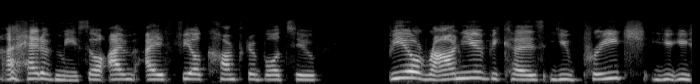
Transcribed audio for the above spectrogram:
ahead of me so i'm i feel comfortable to be around you because you preach you, you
